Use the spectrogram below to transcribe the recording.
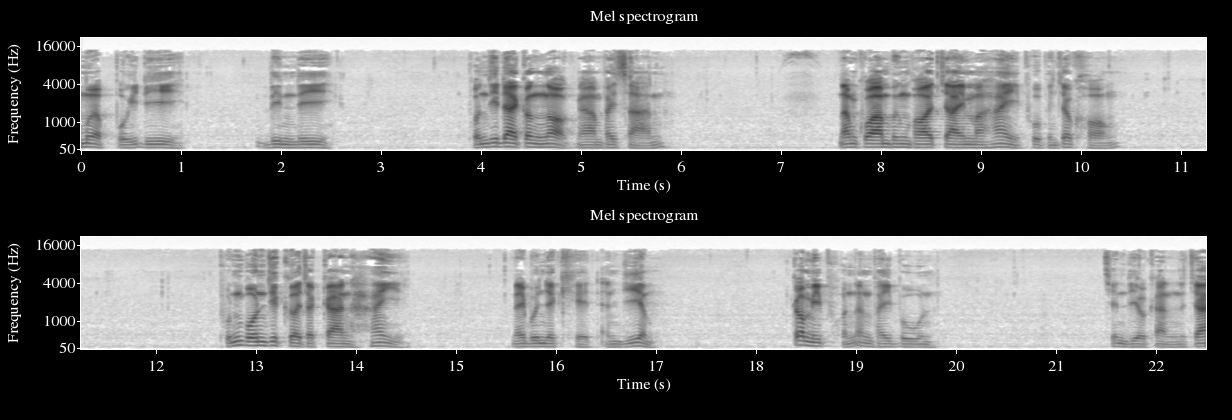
เมื่อปุ๋ยดี ดินดี ผลที่ได้ก็งอกงามไพศาล นำความพึงพอใจมาให้ผู้เป็นเจ้าของ ผลบุญที่เกิดจากการให้ในบุญญาเขตอันเยี่ยม ก็มีผลอันไพบูรณ์เช่นเดียวกันนะจ๊ะ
